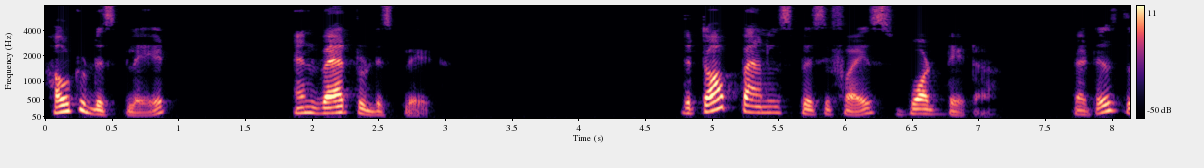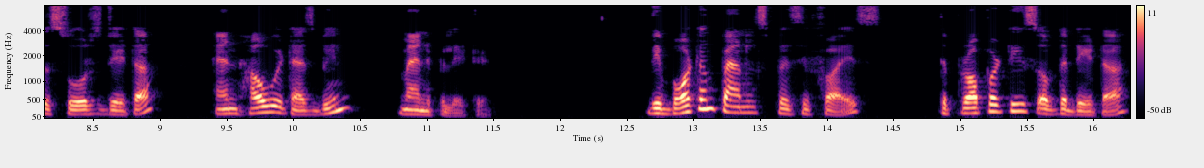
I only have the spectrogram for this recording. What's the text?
how to display it, and where to display it. The top panel specifies what data, that is the source data and how it has been manipulated. The bottom panel specifies the properties of the data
